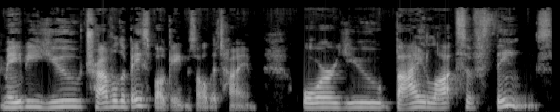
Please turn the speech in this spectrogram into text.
Maybe you travel to baseball games all the time or you buy lots of things.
